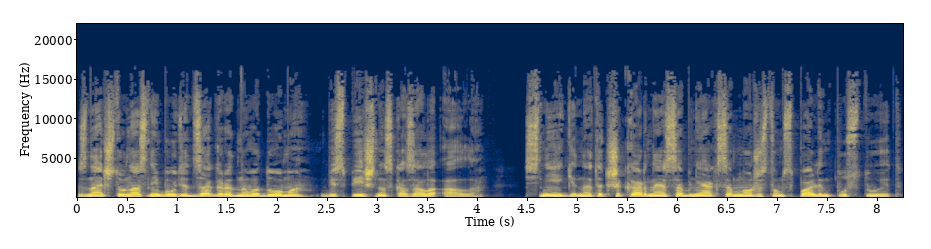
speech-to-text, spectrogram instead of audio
«Значит, у нас не будет загородного дома», — беспечно сказала Алла. «Снегин, этот шикарный особняк со множеством спален пустует.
